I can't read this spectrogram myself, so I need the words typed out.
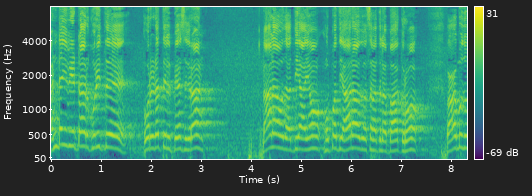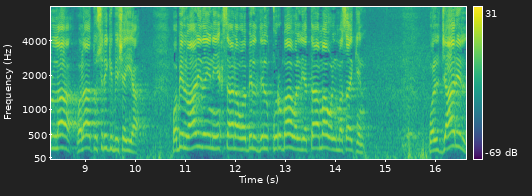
அண்டை வீட்டார் குறித்து ஒரு இடத்தில் பேசுகிறான். நாலாவது அத்தியாயம் முப்பத்தி ஆறாவது வசனத்தில் பார்க்குறோம். வஹபுதுல்லா வலா துஷ்ரிக்கு பிஷையா. ஒபில் வாலிதைன் இஹ்சானா ஒபில் தில் குர்பா ஒல் யத்தாமா ஒல் மசாக்கின். ஒல் ஜாரில்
